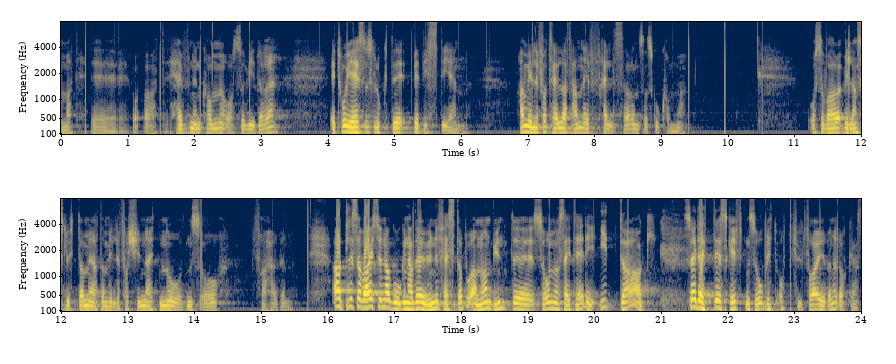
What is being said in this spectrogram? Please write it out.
om at, eh, at hevnen kommer osv. Jeg tror Jesus lukter bevisst igjen. Han ville fortelle at han er frelseren som skulle komme. Og så var, ville han slutte med at han ville forkynne et nådens år fra Herren. Alle som var i synagogen, hadde øynene festa på ham, og han begynte så med å si til dem i dag så er dette Skriftens ord blitt oppfylt fra ørene deres.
